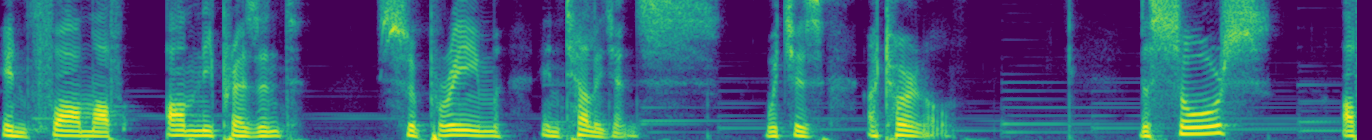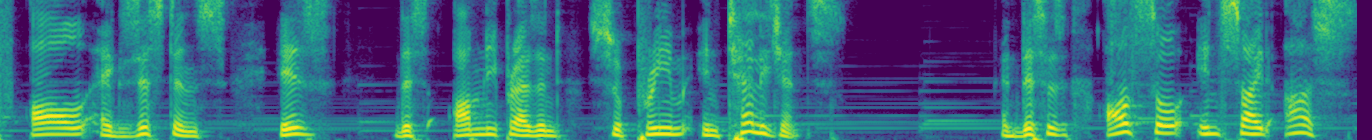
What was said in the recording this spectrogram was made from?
in form of omnipresent supreme intelligence which is eternal. The source of all existence is this omnipresent supreme intelligence. And this is also inside us.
